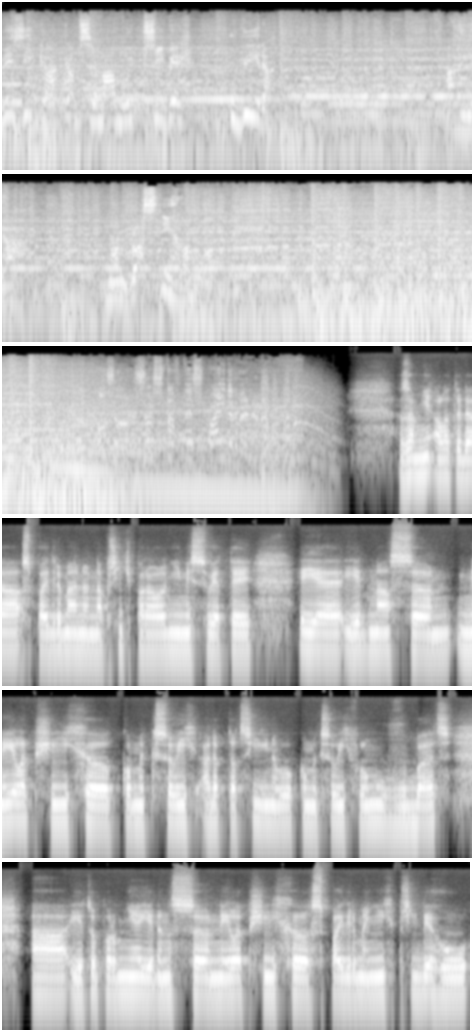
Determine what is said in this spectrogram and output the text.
mi říká, kam se má můj příběh ubírat. Ale já mám vlastní hlavu. Za mě ale teda Spider-Man napříč paralelními světy je jedna z nejlepších komiksových adaptací nebo komiksových filmů vůbec a je to pro mě jeden z nejlepších Spider-Maních příběhů,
